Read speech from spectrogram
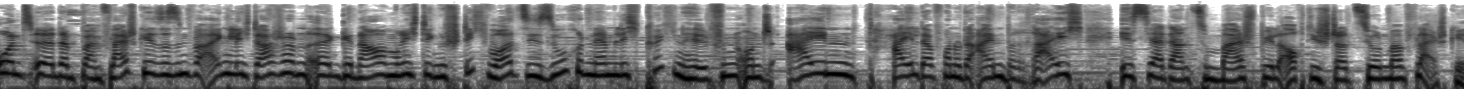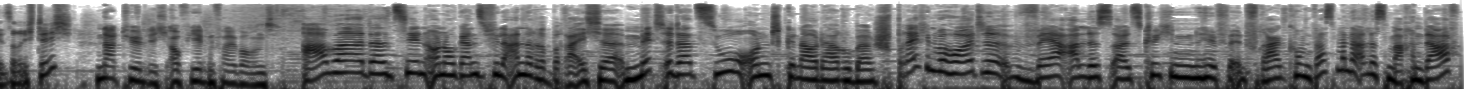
Und äh, beim Fleischkäse sind wir eigentlich da schon äh, genau im richtigen Stichwort. Sie suchen nämlich Küchenhilfen und ein Teil davon oder ein Bereich ist ja dann zum Beispiel auch die Station beim Fleischkäse, richtig? Natürlich, auf jeden Fall bei uns. Aber da zählen auch noch ganz viele andere Bereiche mit dazu und genau darüber sprechen wir heute, wer alles als Küchenhilfe in Frage kommt, was man da alles machen darf.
